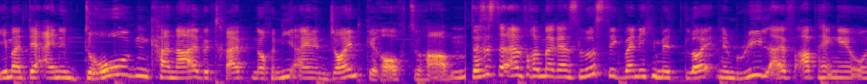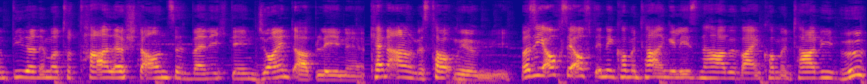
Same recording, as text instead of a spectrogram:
jemand, der einen Drogenkanal betreibt, noch nie einen Joint geraucht zu haben. Das ist dann einfach immer ganz lustig, wenn ich mit Leuten im Real Life abhänge und die dann immer total erstaunt sind, wenn ich den Joint ablehne. Keine Ahnung, das taugt mir irgendwie. Was ich auch sehr oft in den Kommentaren gelesen habe, war ein Kommentar wie, Hä?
